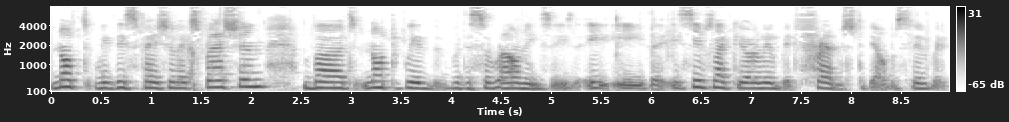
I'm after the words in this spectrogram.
not with this facial expression, but not with, with the surroundings either. It seems like you're a little bit French, to be honest, a little bit.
